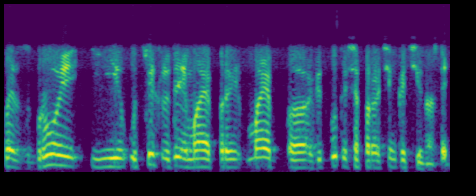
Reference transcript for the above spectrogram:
без зброї, і у цих людей має при має е, відбутися переоцінка цінностей.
